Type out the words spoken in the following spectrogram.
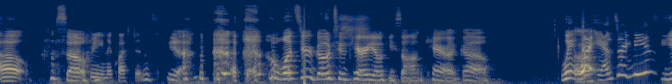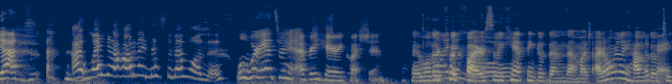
Oh, So reading the questions. yeah. What's your go to karaoke song? Kara, go. Wait, Uh. we're answering these? Yes. I when did how did I miss the memo on this? well, we're answering every Harry question. Okay, well they're Oh, quick didn't fire, so we can't think of them that much. I don't really have a Okay. go-to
